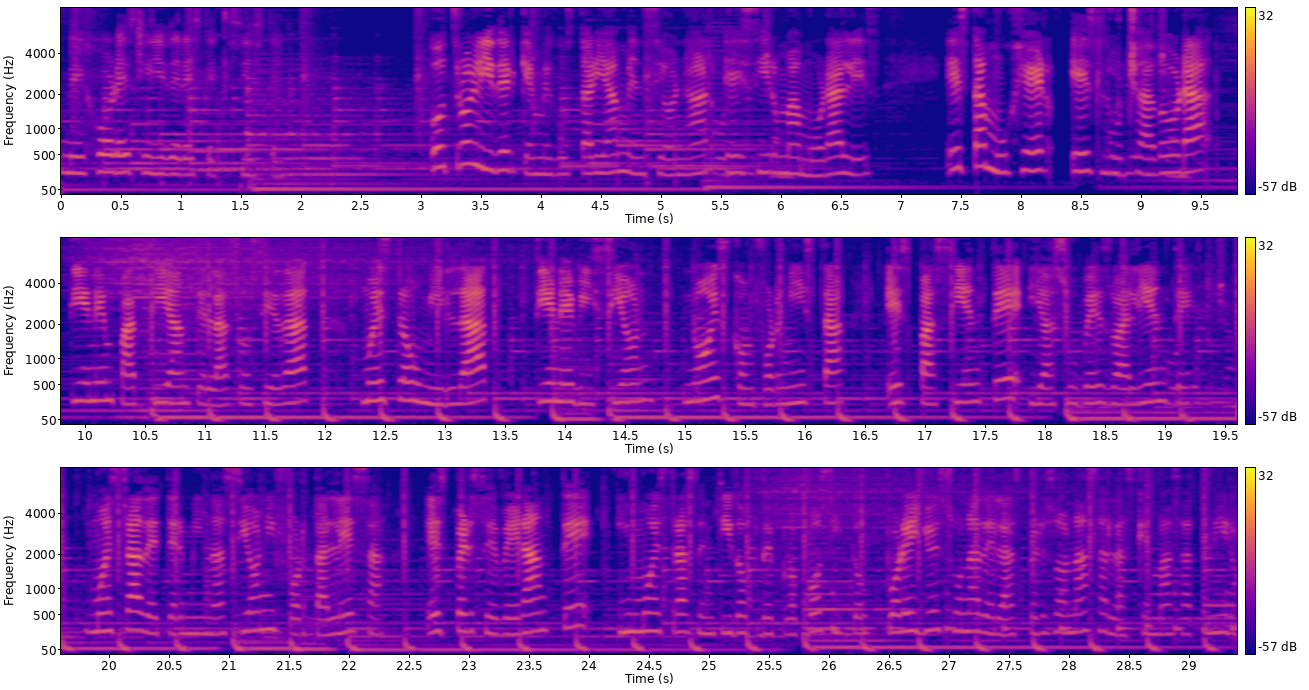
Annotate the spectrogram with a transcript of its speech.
mejores líderes que existen. Otro líder que me gustaría mencionar es Irma Morales. Esta mujer es luchadora, tiene empatía ante la sociedad, muestra humildad, tiene visión, no es conformista, es paciente y a su vez valiente, muestra determinación y fortaleza, es perseverante y muestra sentido de propósito, por ello es una de las personas a las que más admiro.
